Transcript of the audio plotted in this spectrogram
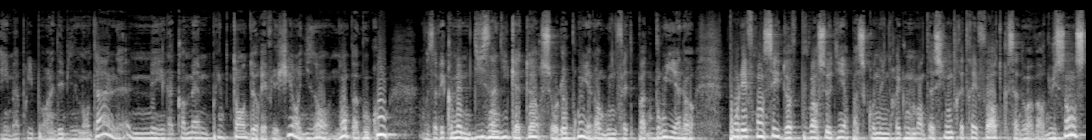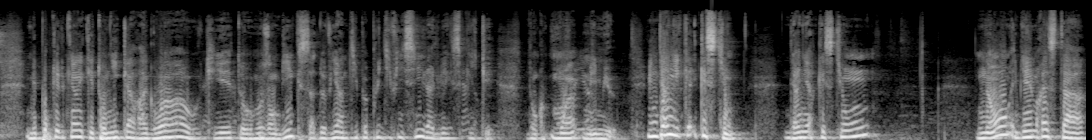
Il m'a pris pour un débile mental, mais il a quand même pris le temps de réfléchir en disant non, pas beaucoup. Vous avez quand même 10 indicateurs sur le bruit alors que vous ne faites pas de bruit. Alors, pour les Français, ils doivent pouvoir se dire, parce qu'on a une réglementation très très forte, que ça doit avoir du sens. Mais pour quelqu'un qui est au Nicaragua ou qui est au Mozambique, ça devient un petit peu plus difficile à lui expliquer. Donc, moins, mais mieux. Une dernière question. Dernière question. Non, eh bien, il me reste à,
